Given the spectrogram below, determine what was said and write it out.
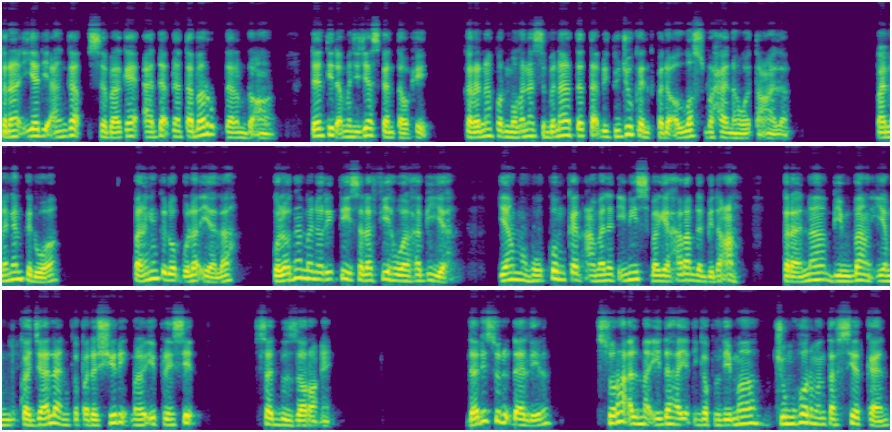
kerana ia dianggap sebagai adab dan tabarruk dalam doa dan tidak menjejaskan tauhid kerana permohonan sebenar tetap ditujukan kepada Allah Subhanahu wa taala. Pandangan kedua, pandangan kedua pula ialah golongan minoriti Salafiyah Wahabiyah yang menghukumkan amalan ini sebagai haram dan bid'ah kerana bimbang ia membuka jalan kepada syirik melalui prinsip saddul zara'i. Dari sudut dalil, surah Al-Maidah ayat 35, jumhur mentafsirkan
